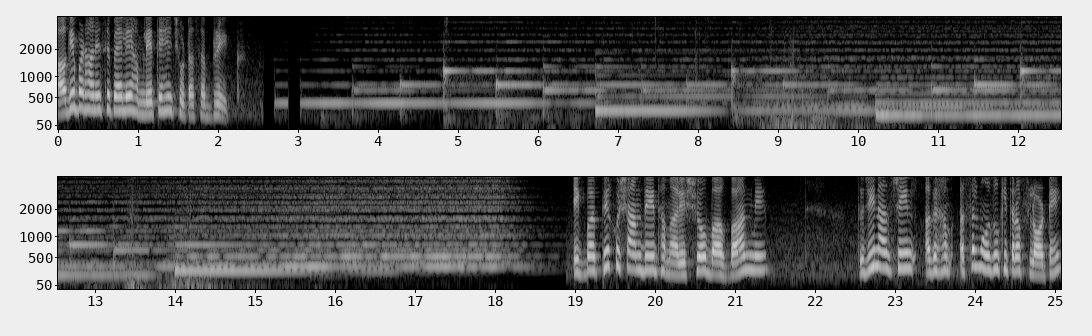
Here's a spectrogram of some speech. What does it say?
आगे बढ़ाने से पहले हम लेते हैं छोटा सा ब्रेक। एक बार फिर खुश आमदीद हमारे शो बागबान में। तो जी नाजरीन, अगर हम असल मौजू की तरफ़ लौटें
